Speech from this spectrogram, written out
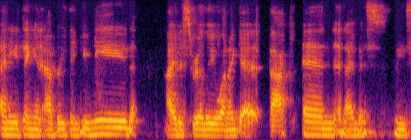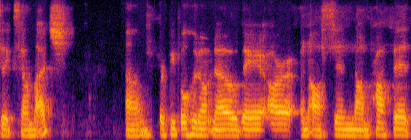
anything and everything you need. I just really want to get back in and I miss music so much. Um, for people who don't know, they are an Austin nonprofit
